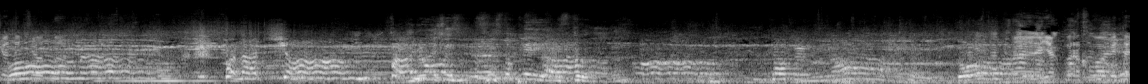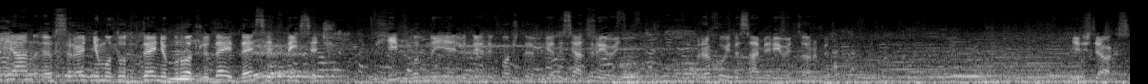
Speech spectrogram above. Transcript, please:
чутно. по ночам поете Як порахував італіян, е, в середньому тут в день оборот людей 10 тисяч. Вхід однієї людини коштує 50 гривень. Рахуйте самі рівень заробітку. Ніштякс.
